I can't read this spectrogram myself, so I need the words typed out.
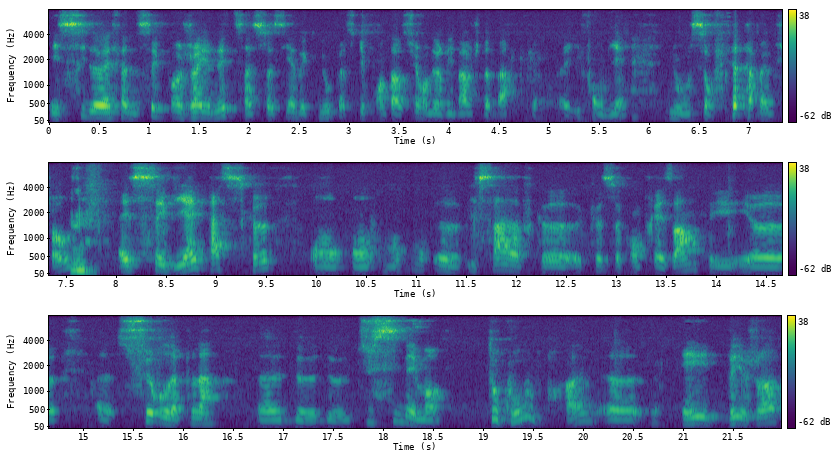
Et si le FNC n'est pas gêné de s'associer avec nous parce qu'ils font attention à leur image de marque, ils font bien nous aussi, on fait la même chose. Hum. Et c'est bien parce que on, euh, ils savent que, que ce qu'on présente est euh, euh, sur le plan de, du cinéma, tout court, hein, est déjà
